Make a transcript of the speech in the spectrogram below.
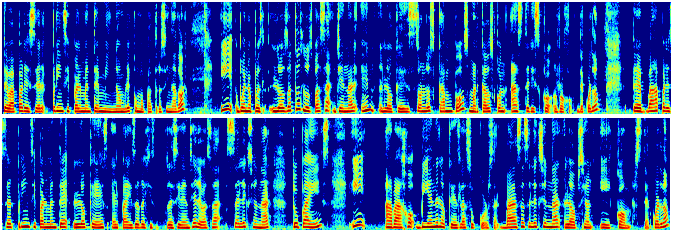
te va a aparecer principalmente mi nombre como patrocinador y bueno, pues los datos los vas a llenar en lo que son los campos marcados con asterisco rojo, ¿de acuerdo? Te va a aparecer principalmente lo que es el país de residencia, le vas a seleccionar tu país y abajo viene lo que es la sucursal. Vas a seleccionar la opción e-commerce, ¿de acuerdo?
